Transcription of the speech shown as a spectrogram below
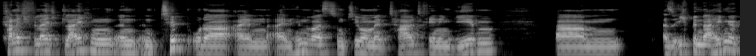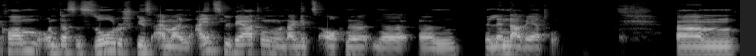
kann ich vielleicht gleich einen, einen Tipp oder einen, Hinweis zum Thema Mentaltraining geben? Ähm, also ich bin da hingekommen und das ist so, du spielst einmal eine Einzelwertung und dann gibt's auch eine, eine, ähm, eine Länderwertung. Ähm,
